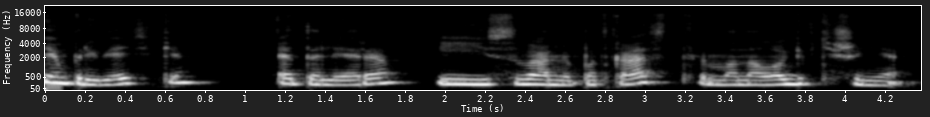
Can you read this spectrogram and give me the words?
Всем приветики, это Лера, и с вами подкаст «Монологи в тишине».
